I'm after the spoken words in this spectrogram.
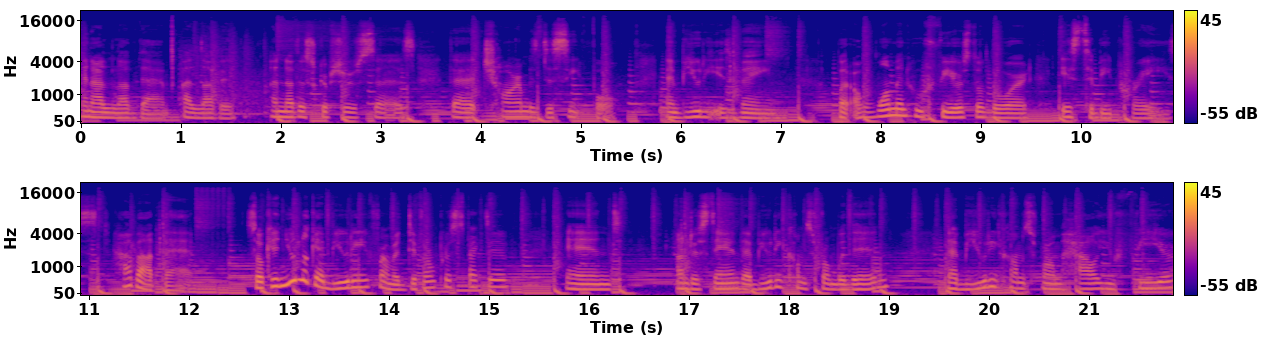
And I love that. I love it. Another scripture says that charm is deceitful and beauty is vain, but a woman who fears the Lord is to be praised. How about that? So, can you look at beauty from a different perspective and understand that beauty comes from within? That beauty comes from how you fear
